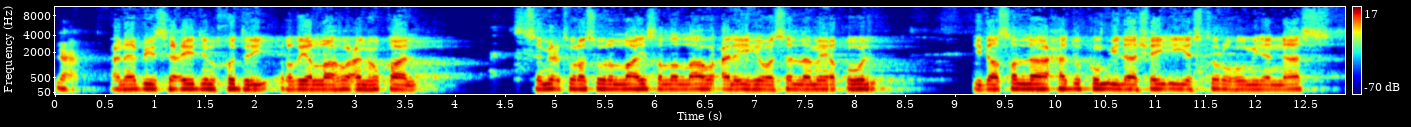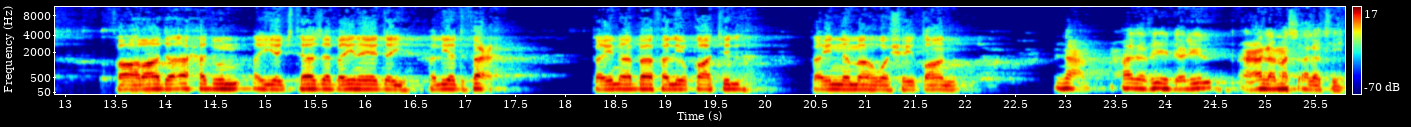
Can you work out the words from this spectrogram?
نعم. عن أبي سعيد الخدري رضي الله عنه قال سمعت رسول الله صلى الله عليه وسلم يقول إذا صلى أحدكم إلى شيء يستره من الناس فأراد أحد أن يجتاز بين يديه فليدفعه فإن أبى فليقاتله فإنما هو شيطان. نعم. هذا فيه دليل على مسألتين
